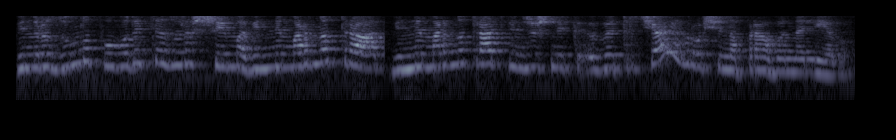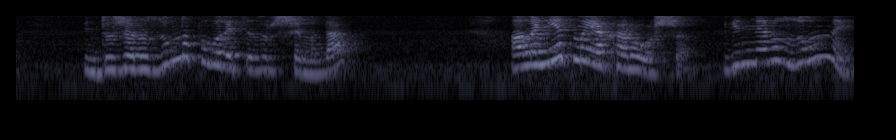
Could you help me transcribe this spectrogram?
Він розумно поводиться з грошима, він не марнотрат. Він не марнотрат, він же ж не витрачає гроші направо-наліво. Він дуже розумно поводиться з грошима, да? Але ні, моя хороша, він не розумний.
